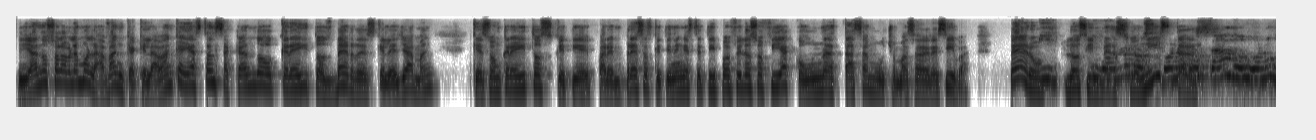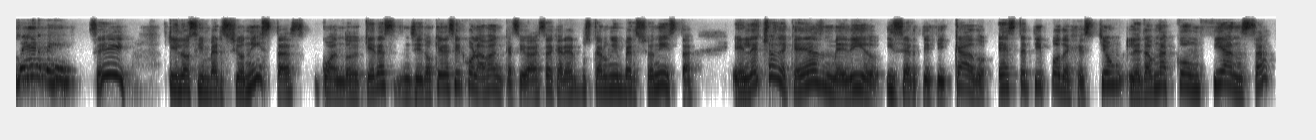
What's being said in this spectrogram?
ya no solo hablemos la banca, que la banca ya están sacando créditos verdes que le llaman, que son créditos que tiene, para empresas que tienen este tipo de filosofía con una tasa mucho más agresiva. Pero los inversionistas. Bonos, verdes. Sí, y los inversionistas, cuando quieres, si no quieres ir con la banca, si vas a querer buscar un inversionista, el hecho de que hayas medido y certificado este tipo de gestión le da una confianza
